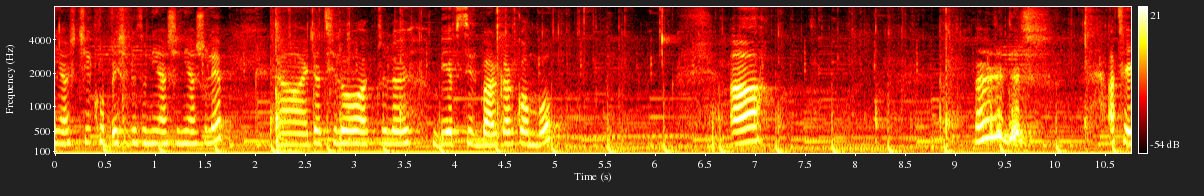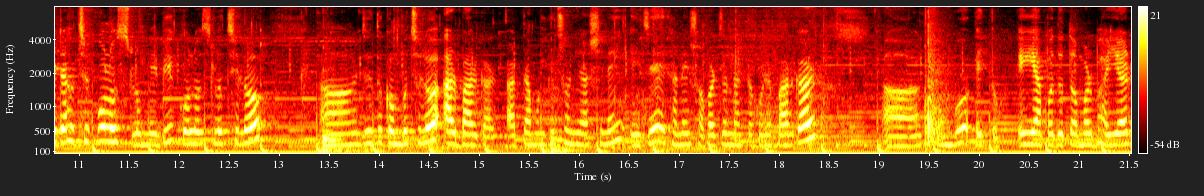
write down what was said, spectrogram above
নিয়ে আসছি, খুব বেশি কিছু নিয়ে আসিনি আসলে। এটা ছিল অ্যাকচুয়ালি বিএফসির বার্গার কম্বো আচ্ছা এটা হচ্ছে কোলোস্লো মেবি কোলোস্লো ছিল যেহেতু কম্বো ছিল, আর বার্গার আর তেমন কিছু নিয়ে আসি নাই এই যে, এখানে সবার জন্য একটা করে বার্গার কম্বো এই তো, এই আপাতত আমার ভাইয়ার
